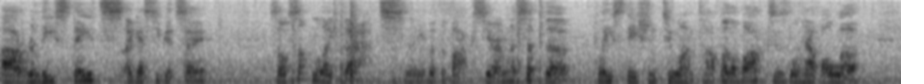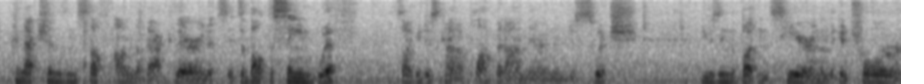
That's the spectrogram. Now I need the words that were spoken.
uh, release dates, I guess you could say. So something like that. Then you put the box here. I'm going to set the PlayStation 2 on top of the boxes. It'll have all the connections and stuff on the back there, and it's, it's about the same width. So I could just kind of plop it on there and then just switch using the buttons here, and then the controller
